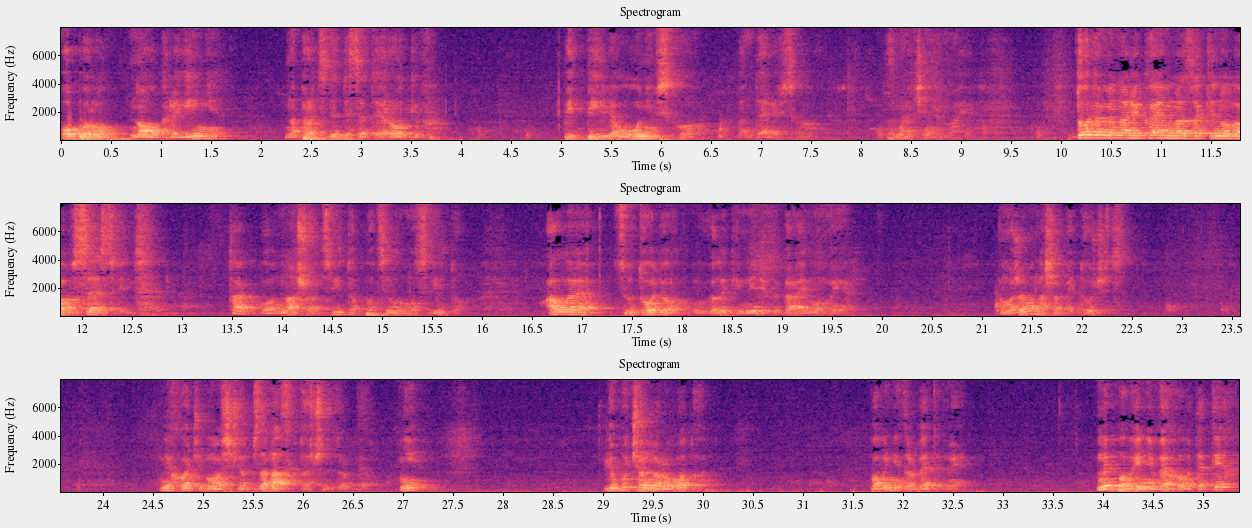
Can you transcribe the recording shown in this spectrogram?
опору на Україні на протязі 10 років підпілля Унівського, Бандерівського. Значення немає. Доля, ми нарікаємо, нас закинула всесвіт. Так, бо нашого світу по цілому світу. Але цю долю у великій мірі вибираємо ми. А можливо, наша байдужість. Ми хочемо, щоб за нас хтось щось зробив. Ні. Любу чорнороводу повинні зробити ми. Ми повинні виховати тих,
